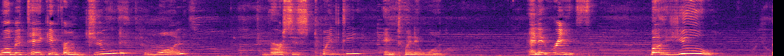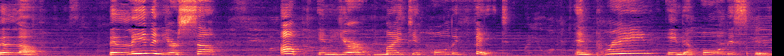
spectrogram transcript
will be taken from Jude 1, verses 20 and 21. And it reads, but you, beloved, believe in yourself up in your mighty holy faith and praying in the Holy Spirit.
